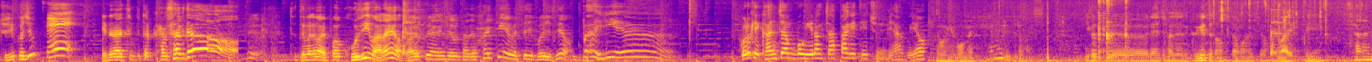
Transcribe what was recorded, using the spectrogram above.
주실 거죠? 네. 이른 아침부터 감사합니다. 저 때문에 와이프가 고생이 많아요. 와이프 향해서 여러분 다들 화이팅의 메시지 보내주세요. 빠이야. 그렇게 간짬뽕이랑 짜파게티 준비하고요. 여기 보면 해물이 들어가 있습니다. 이것들에 저는 그게 들어갔다고 하죠. 와이프의 사랑이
